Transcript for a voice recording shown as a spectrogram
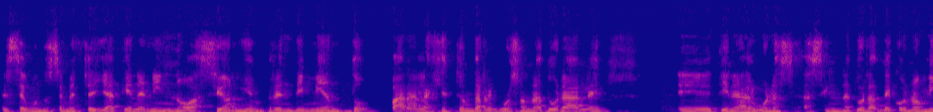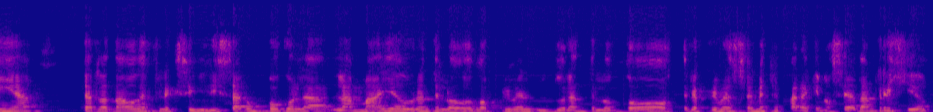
el segundo semestre ya tienen innovación y emprendimiento para la gestión de recursos naturales, eh, tiene algunas asignaturas de economía. Se ha tratado de flexibilizar un poco la, la malla durante los, dos primer, durante los dos, tres primeros semestres para que no sea tan rígido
